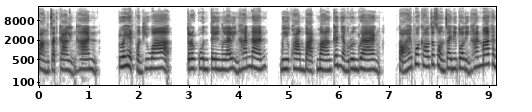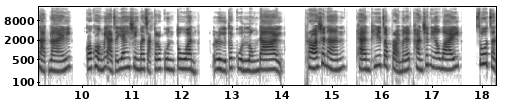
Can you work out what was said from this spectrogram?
ฝั่งจัดการหลิงฮันด้วยเหตุผลที่ว่า ตระกูลติงและหลิงฮันนั้น มีความบาดหมางกันอย่างรุนแรง ต่อให้พวกเขาจะสนใจในตัวหลิงฮั่นมากขนาดไหน ก็คงไม่อาจจะแย่งชิงมาจากตระกูลตวน หรือตระกูลหลงได้ เพราะฉะนั้นแทนที่จะปล่อยเมล็ดพันธุ์ชนีเอาไว้ สู้จัด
